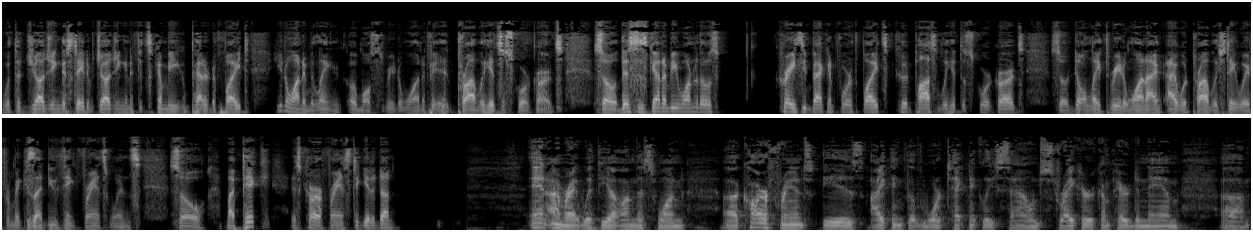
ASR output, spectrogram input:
with the judging, the state of judging, and if it's going to be a competitive fight, you don't want to be laying almost three to one if it probably hits the scorecards. So this is going to be one of those crazy back and forth fights could possibly hit the scorecards. So don't lay three to one. I, I would probably stay away from it because I do think France wins. So my pick is Kara France to get it done. And I'm right with you on this one. Uh, Kara France is, I think, the more technically sound striker compared to Nam. Um,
